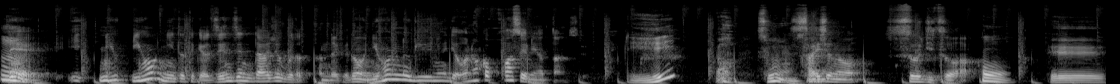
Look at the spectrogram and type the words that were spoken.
うん。で、いに日本にいた時は全然大丈夫だったんだけど日本の牛乳でお腹壊すようになったんですよ。え？ーあそうなんですね。最初の数日は。う。んへえ。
